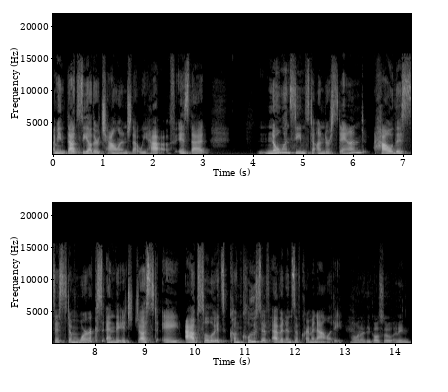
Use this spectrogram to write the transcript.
I mean, that's the other challenge that we have is that no one seems to understand how this system works and it's just a absolute it's conclusive evidence of criminality. Oh and i think also i mean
